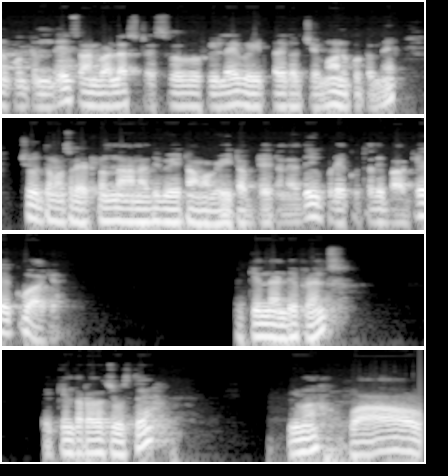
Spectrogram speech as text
అనుకుంటుంది. సో అందువల్ల స్ట్రెస్ ఫీల్ అయ్యి వెయిట్ పెరగచ్చేమో అనుకుంటుంది. చూద్దాం అసలు ఎట్లుందా అన్నది వెయిట్ ఆమె వెయిట్ అప్డేట్ అనేది ఇప్పుడు ఎక్కుతుంది బాగా ఎక్కువ బాగా ఎక్కిందండి ఫ్రెండ్స్. ఎక్కిన తర్వాత చూస్తే ఈమె wow!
